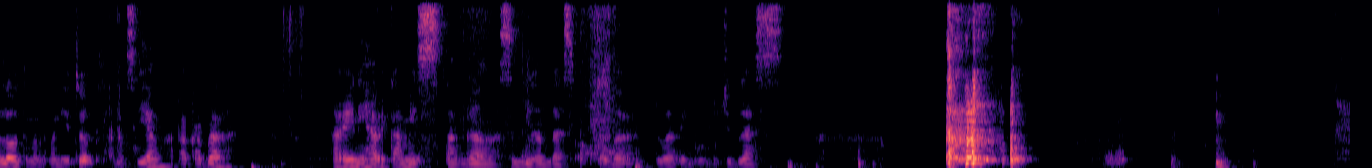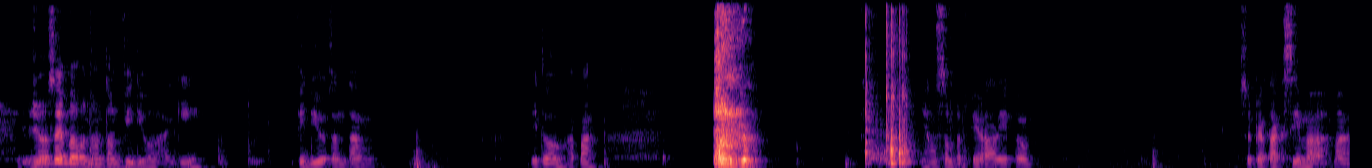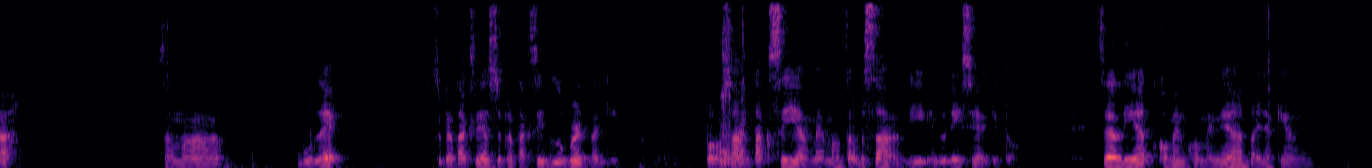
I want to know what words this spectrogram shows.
Halo teman-teman YouTube, selamat siang, apa kabar? Hari ini hari Kamis, tanggal 19 Oktober 2017 Jujur saya baru nonton video lagi. Video tentang Itu, apa? Yang sempat viral itu. Supir taksi marah-marah Sama bule supir taksinya supir taksi Bluebird lagi. Perusahaan taksi yang memang terbesar di Indonesia gitu. Saya lihat komen-komennya banyak yang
